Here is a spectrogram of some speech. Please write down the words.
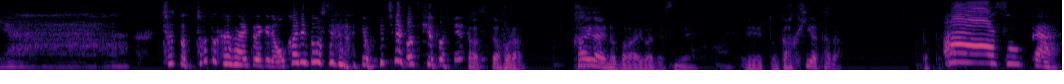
いやちょっと、ちょっと考えただけでお金どうしてるんだって思っちゃいますけどね。だほら、海外の場合はですね、えーと、学費がただだったああ、そうか、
